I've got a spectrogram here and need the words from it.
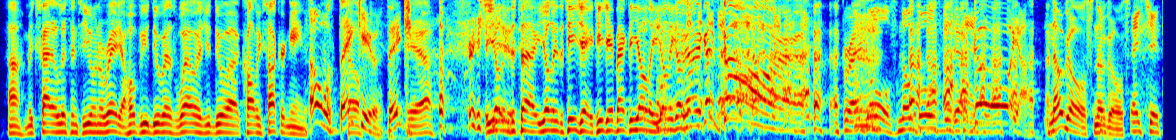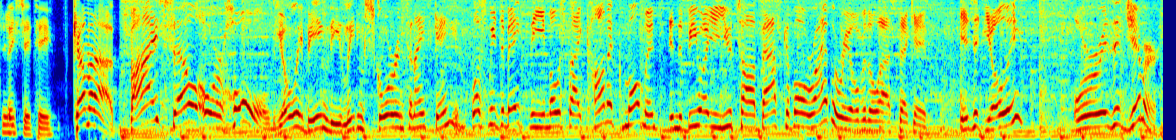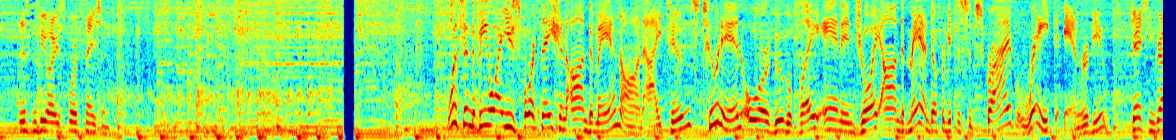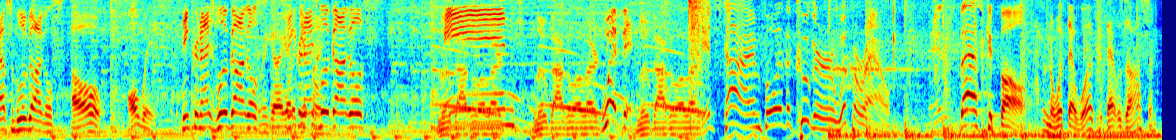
uh, I'm excited to listen to you on the radio. I hope you do as well as you do uh, calling soccer games. Oh, well, thank So, you. Thank you. Yeah. Appreciate Yoeli it. to, Yoeli to TJ. TJ back to Yoeli. Yoeli go, go, go score! right? Goals, no goals this time. Go, yeah. No goals, no goals. Thanks, JT. Thanks, JT. Coming up, buy, sell, or hold. Yoeli being the leading scorer in tonight's game. Plus, we debate the most iconic moment in the BYU Utah basketball rivalry over the last decade. Is it Yoeli or is it Jimmer? This is BYU Sports Nation. Listen to BYU Sports Nation on demand on iTunes, TuneIn, or Google Play, and enjoy on demand. Don't forget to subscribe, rate, and review. Jason, grab some blue goggles. Oh, always. Synchronized blue goggles. Here we go. I Synchronized blue goggles. Blue And- goggle alert. Blue goggle alert. Whip it. Blue goggle alert. It's time for the Cougar Whip Around. Men's basketball. I don't know what that was, but that was awesome.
